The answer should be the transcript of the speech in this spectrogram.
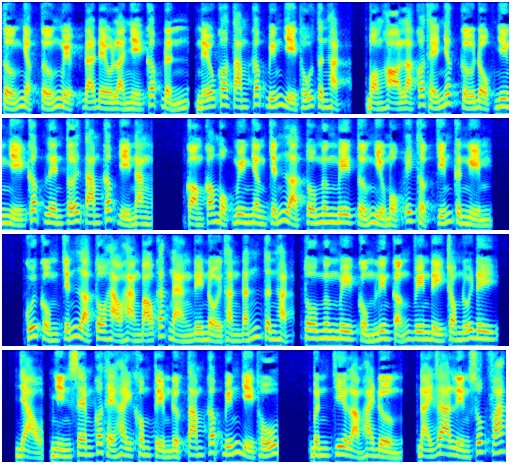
tưởng Nhật tưởng Nguyệt đã đều là nhị cấp đỉnh, nếu có tam cấp biến dị thú tinh hạch, bọn họ là có thể nhất cử đột nhiên nhị cấp lên tới tam cấp dị năng. Còn có một nguyên nhân chính là Tô Ngân Mi tưởng nhiều một ít thực chiến kinh nghiệm. Cuối cùng chính là Tô Hạo hàng bảo các nàng đi nội thành đánh tinh hạch, Tô Ngân Mi cùng Liên Cẩn Viên đi trong núi đi, Dạo, nhìn xem có thể hay không tìm được tam cấp biến dị thú. Binh chia làm hai đường, đại gia liền xuất phát.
